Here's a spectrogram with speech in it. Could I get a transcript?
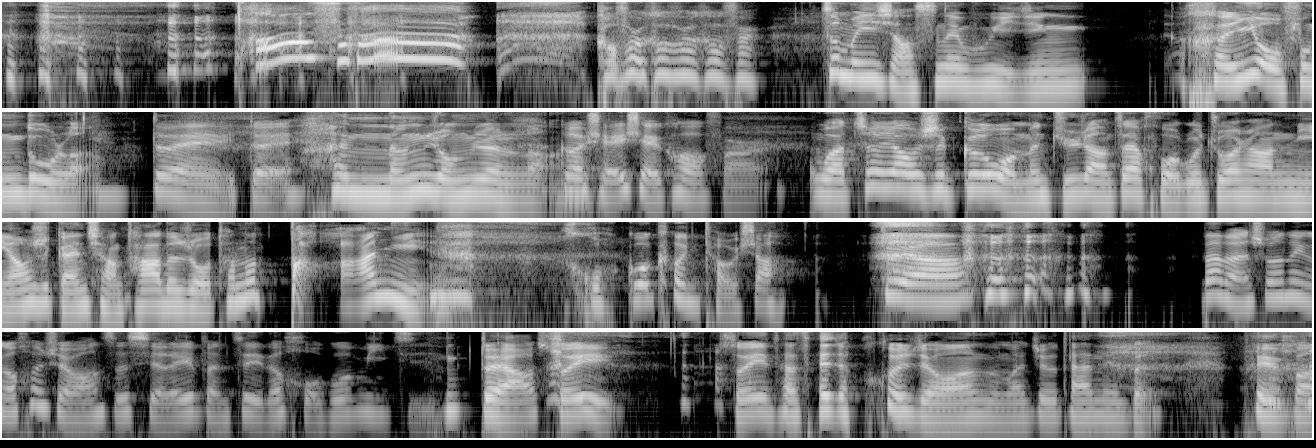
扣分儿扣分儿扣分儿。这么一想，斯内普已经很有风度了，对对，很能容忍了。搁谁谁扣分儿。我，这要是搁我们局长在火锅桌上，你要是敢抢他的肉，他能打你。火锅扣你头上。对啊，半满说那个混血王子写了一本自己的火锅秘籍，对啊，所以，所以他才叫混血王子嘛，就是他那本配方。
